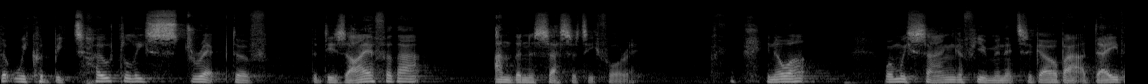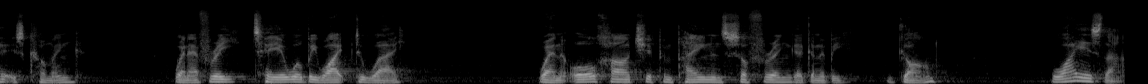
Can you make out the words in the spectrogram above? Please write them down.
that we could be totally stripped of the desire for that and the necessity for it. you know what? When we sang a few minutes ago about a day that is coming when every tear will be wiped away, when all hardship and pain and suffering are going to be gone, why is that?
